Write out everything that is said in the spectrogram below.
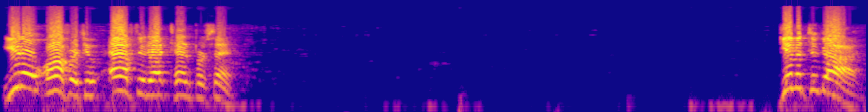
You don't offer to after that 10%. Give it to God.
